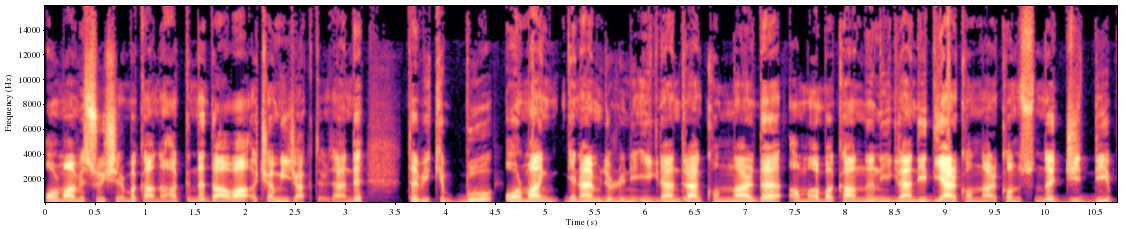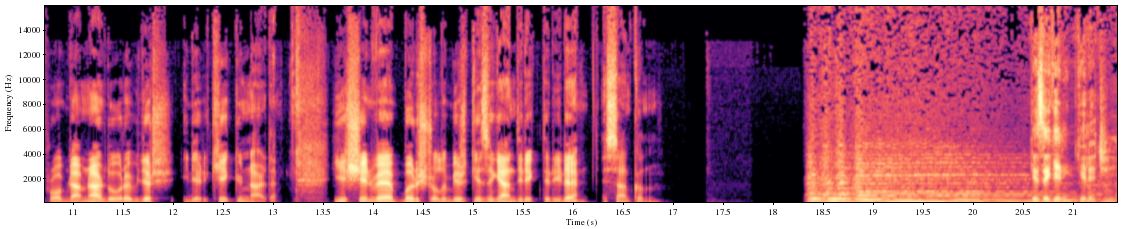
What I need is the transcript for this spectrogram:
Orman ve Su İşleri Bakanlığı hakkında dava açamayacaktır dendi. Tabii ki bu Orman Genel Müdürlüğü'nü ilgilendiren konularda ama bakanlığın ilgilendiği diğer konular konusunda ciddi problemler doğurabilir ileriki günlerde. Yeşil ve barış dolu bir gezegen dilekleriyle esen kalın. Gezegenin geleceği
